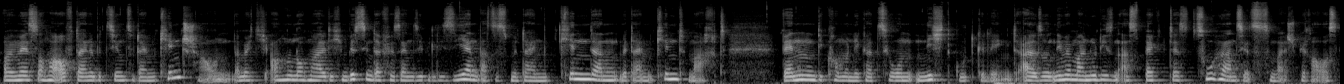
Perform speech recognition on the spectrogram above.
Aber wenn wir jetzt nochmal auf deine Beziehung zu deinem Kind schauen, da möchte ich auch nur nochmal dich ein bisschen dafür sensibilisieren, was es mit deinen Kindern, mit deinem Kind macht, wenn die Kommunikation nicht gut gelingt. Also nehmen wir mal nur diesen Aspekt des Zuhörens jetzt zum Beispiel raus.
